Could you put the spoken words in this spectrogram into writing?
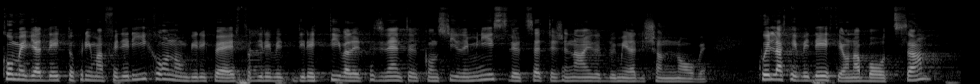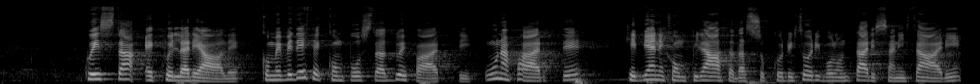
Come vi ha detto prima Federico, non vi ripeto, direttiva del Presidente del Consiglio dei Ministri del 7 gennaio del 2019. Quella che vedete è una bozza, questa è quella reale. Come vedete è composta da due parti. Una parte che viene compilata da soccorritori volontari sanitari,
